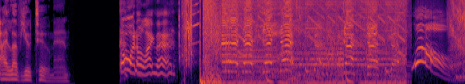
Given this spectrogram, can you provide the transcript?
I love you too, man. Oh, I don't like that. Whoa!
